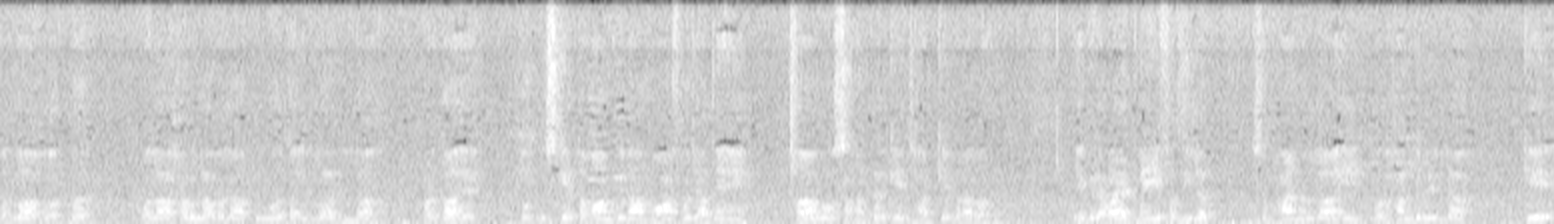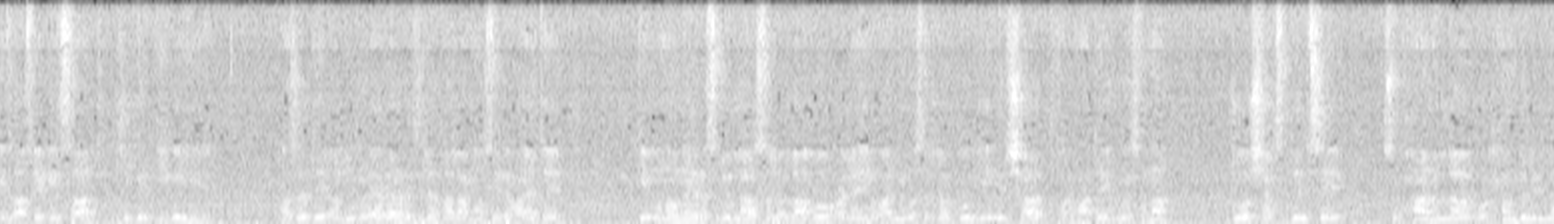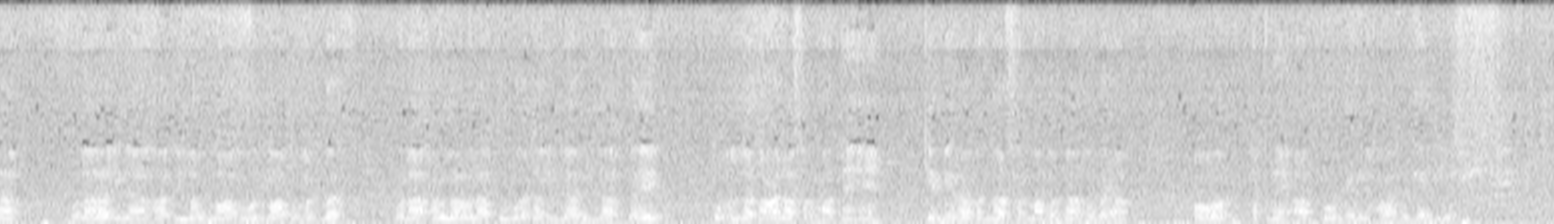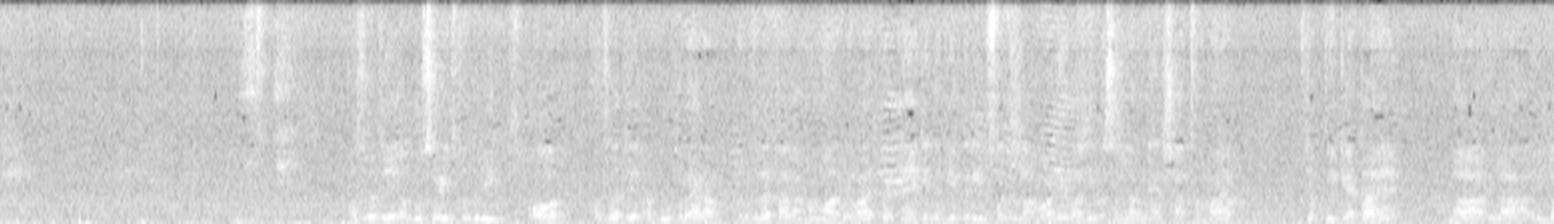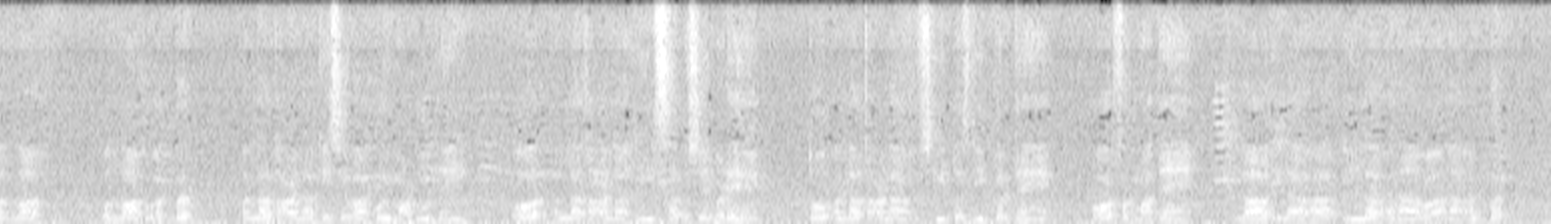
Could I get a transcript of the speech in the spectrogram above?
واللہ اکبر، ولا حول ولا قوت الا باللہ پڑھتا ہے، تو اس کے تمام گناہ معاف ہو جاتے ہیں خواہ وہ سمندر کے جھاگ کے برابر ہوں۔ ایک روایت میں یہ فضیلت سبحان اللہ والحمد للہ کے اضافے کے ساتھ ذکر کی گئی ہے۔ حضرت ابو حریرہ رضی اللہ تعالیٰ عنہ سے روایت ہے کہ انہوں نے رسول اللہ صلی اللہ علیہ وآلہ وسلم کو یہ ارشاد فرماتے ہوئے سنا، جو شخص دل سے سبحان اللہ والحمد للہ ولا الہ الا اللہ واللہ اکبر ولا حول ولا قوت الا باللہ کہے، تو اللہ تعالیٰ فرماتے ہیں کہ میرا بندہ فرما بردار ہو گیا اور اپنے آپ کو میرے حوالے کر دیا۔ حضرت ابو سعید خدری اور حضرت ابو حریرہ رضی اللہ تعالیٰ عنہ روایت کرتے ہیں کہ نبی کریم صلی اللہ علیہ وآلہ وسلم نے ارشاد فرمایا، جب کوئی کہتا ہے، لا الہ الا اللہ، واللہ اکبر، اللہ تعالیٰ کے سوا کوئی معبود نہیں اور اللہ تعالیٰ ہی سب سے بڑے ہیں تو اللہ تعالیٰ اس کی تصدیق کرتے ہیں اور فرماتے ہیں، لا الہ الا انا و انا اکبر،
